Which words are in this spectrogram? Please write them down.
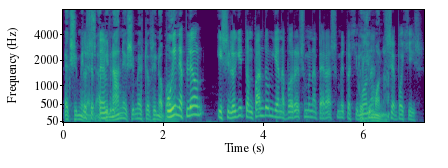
Έξι μήνες, από την άνοιξη μέχρι το φθινόπωρο. Που είναι πλέον η συλλογή των πάντων για να μπορέσουμε να περάσουμε το χειμώνα, το χειμώνα. της εποχής.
